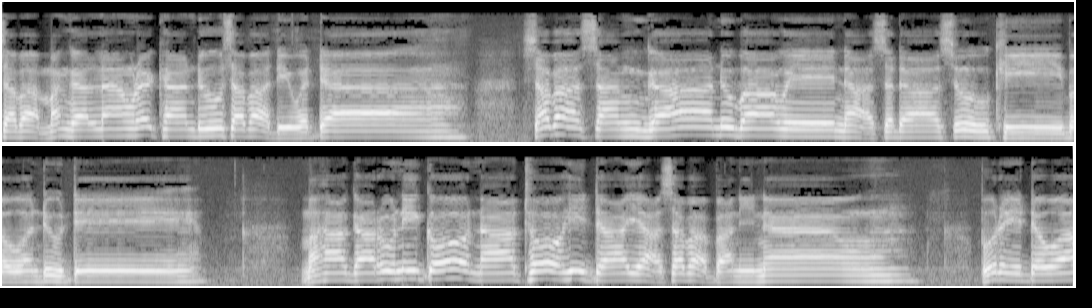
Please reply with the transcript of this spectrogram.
သဗ္ဗမင်္ဂလံရခန္တုသဗ္ဗဒေဝတာ သဗ္ဗသံဃာနုဘာဝေနသဒာစုခိဘဝန္တုတေမဟာကရုဏိကောနာထောဟိတာယသဗ္ဗပါဏိနံပုရိတဝါ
